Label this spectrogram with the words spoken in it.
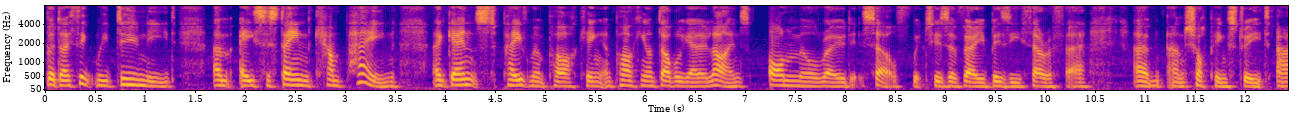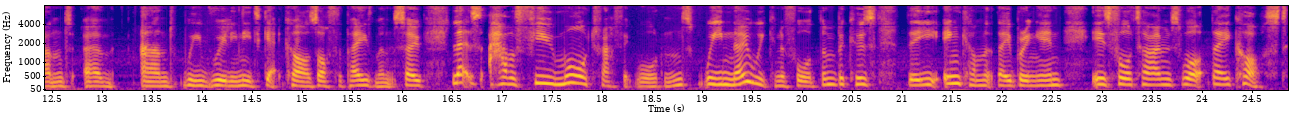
but I think we do need um, a sustained campaign against pavement parking and parking on double yellow lines on Mill Road itself, which is a very busy thoroughfare um, and shopping street, and um, and we really need to get cars off the pavement. So let's have a few more traffic wardens. We know we can afford them because the income that they bring in is four times what they cost.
